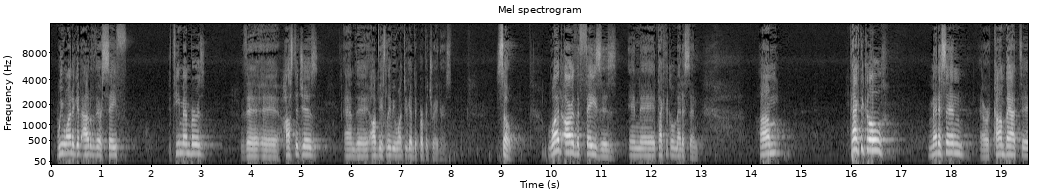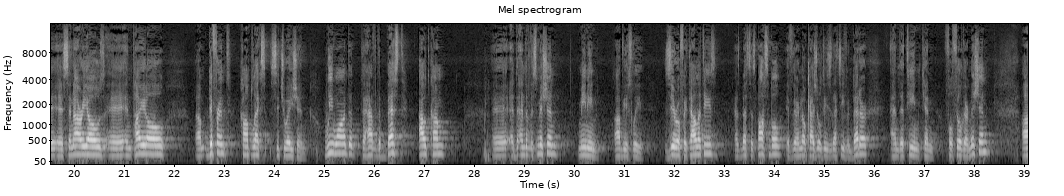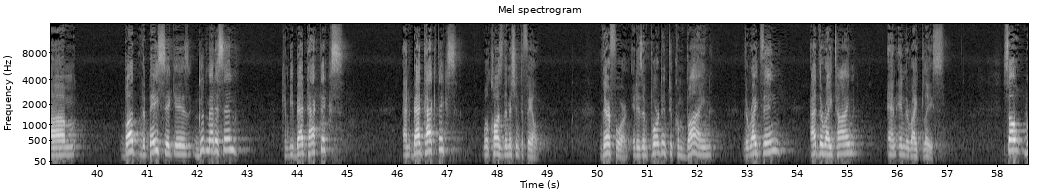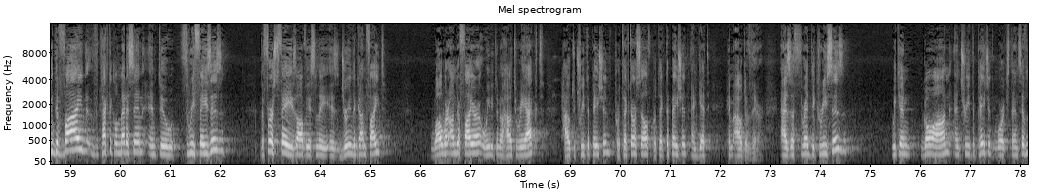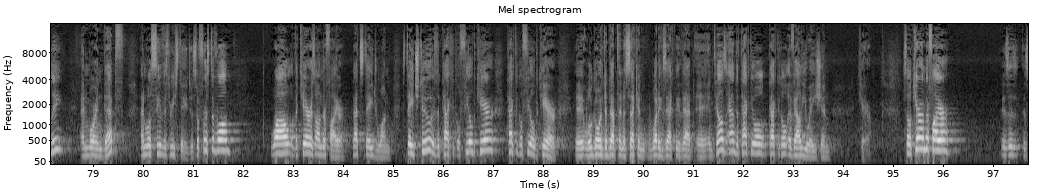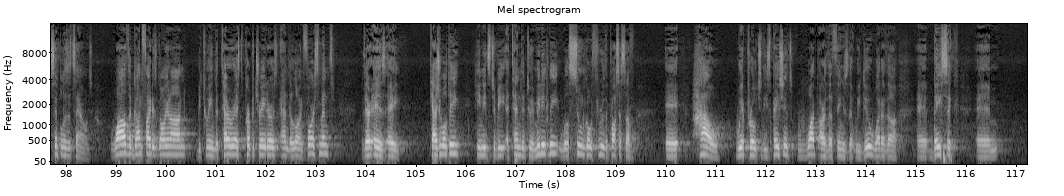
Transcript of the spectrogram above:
we want to get out of there safe. The team members, the uh, hostages, and obviously we want to get the perpetrators. So, what are the phases in uh, tactical medicine? Um, tactical medicine or combat uh, uh scenarios uh, entitle um, different complex situation. We wanted to have the best outcome uh, at the end of this mission, meaning obviously zero fatalities as best as possible. If there are no casualties, that's even better, and the team can fulfill their mission. Um, but the basic is good medicine can be bad tactics, and bad tactics will cause the mission to fail. Therefore, it is important to combine the right thing at the right time and in the right place. So we divide the tactical medicine into three phases. The first phase, obviously, is during the gunfight. While we're under fire, we need to know how to react, how to treat the patient, protect ourselves, protect the patient, and get him out of there. As the threat decreases, we can go on and treat the patient more extensively and more in depth, and we'll see the three stages. So first of all, while the care is under fire. That's stage one. Stage two is the tactical field care. Tactical field care, uh, we'll go into depth in a second what exactly that uh, entails, and the tactical, tactical evacuation care. So, care under fire is as, as simple as it sounds. While the gunfight is going on between the terrorist perpetrators and the law enforcement, there is a casualty. He needs to be attended to immediately. We'll soon go through the process of uh, how we approach these patients, what are the things that we do, what are the uh, basic um,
